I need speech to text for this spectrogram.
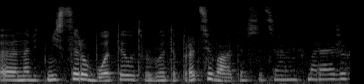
навіть місце роботи. От ви будете працювати в соціальних мережах.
